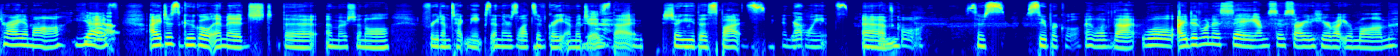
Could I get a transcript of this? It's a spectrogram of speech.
try them all. Yes. Yeah. I just Google imaged the emotional freedom techniques and there's lots of great images that show you the spots and yep. the points. Um, That's cool. So Super cool. I love that. Well, I did want to say I'm so sorry to hear about your mom.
